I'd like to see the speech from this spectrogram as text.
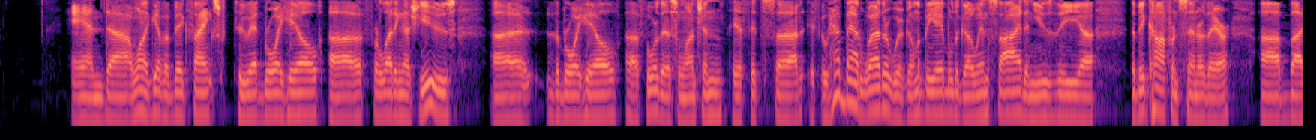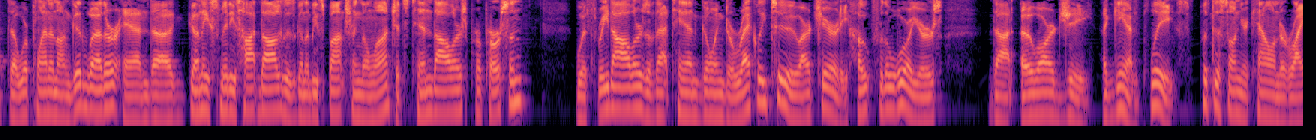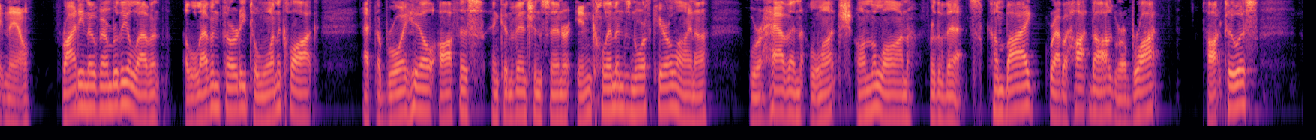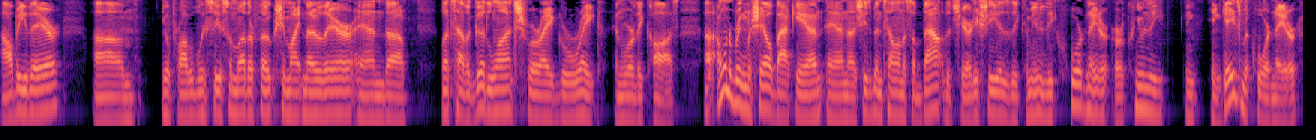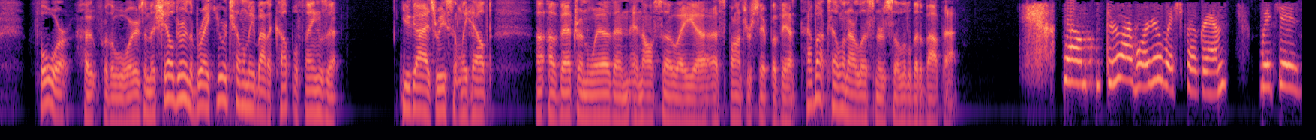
And uh, I want to give a big thanks to Ed Broyhill uh, for letting us use uh, the Broyhill uh, for this luncheon. If it's uh, if we have bad weather, we're going to be able to go inside and use the uh, the big conference center there. but we're planning on good weather, and Gunny Smitty's Hot Dogs is going to be sponsoring the lunch. It's ten dollars per person, with three dollars of that ten going directly to our charity, Hope for the Warriors org. Again, please put this on your calendar right now. Friday, November the 11th, 11:30 to 1 o'clock at the Broyhill Office and Convention Center in Clemmons, North Carolina. We're having lunch on the lawn for the vets. Come by, grab a hot dog or a brat, talk to us. I'll be there. Um, you'll probably see some other folks you might know there, and uh, Let's have a good lunch for a great and worthy cause. Uh, I want to bring Michelle back in, and uh, she's been telling us about the charity. She is the community coordinator or community engagement coordinator for Hope for the Warriors. And Michelle, during the break, you were telling me about a couple things that you guys recently helped a, a veteran with, and, and also a, a sponsorship event. How about telling our listeners a little bit about that? Well, through our Warrior Wish program, which is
